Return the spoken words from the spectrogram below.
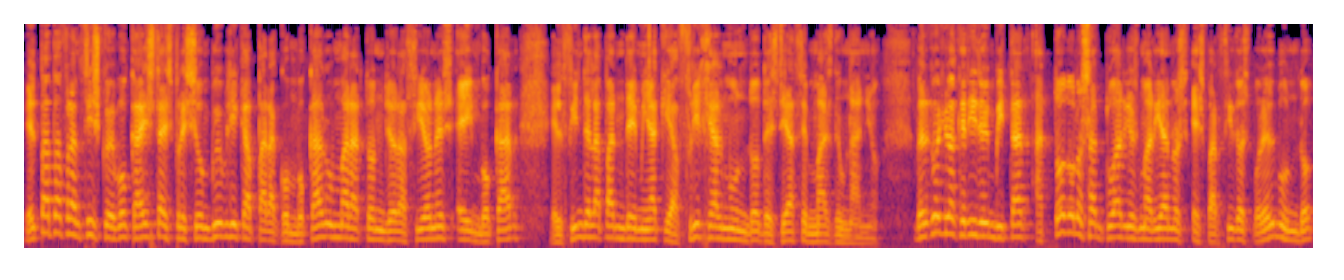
El Papa Francisco evoca esta expresión bíblica para convocar un maratón de oraciones e invocar el fin de la pandemia que aflige al mundo desde hace más de un año. Bergoglio ha querido invitar a todos los santuarios marianos esparcidos por el mundo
